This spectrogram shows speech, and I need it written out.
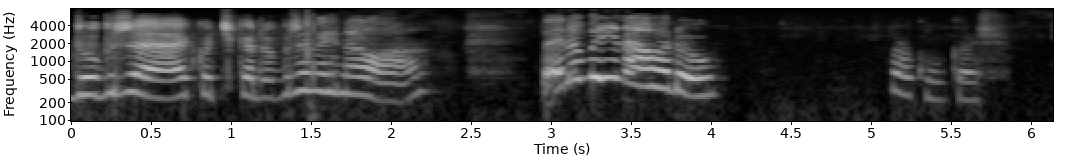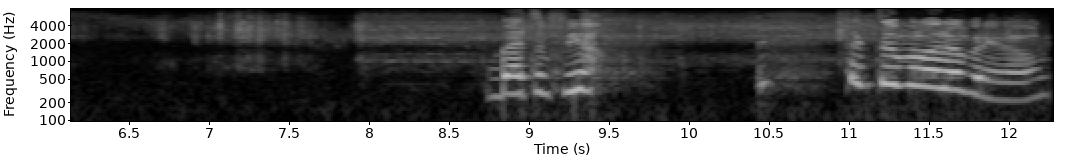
Dobře, kočka dobře vyhnala. To je dobrý náhodou. Tak ukaž. Battlefield. tak to bylo dobrý, no.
